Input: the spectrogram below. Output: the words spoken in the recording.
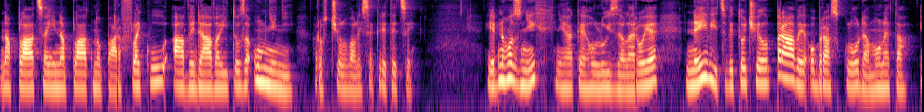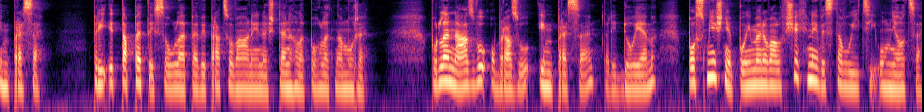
Naplácají na plátno pár fleků a vydávají to za umění, rozčilovali se kritici. Jednoho z nich, nějakého Louise Leroye, nejvíc vytočil právě obraz Claude Moneta Imprese. Prý i tapety jsou lépe vypracovány než tenhle pohled na moře. Podle názvu obrazu Imprese, tedy dojem, posměšně pojmenoval všechny vystavující umělce.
